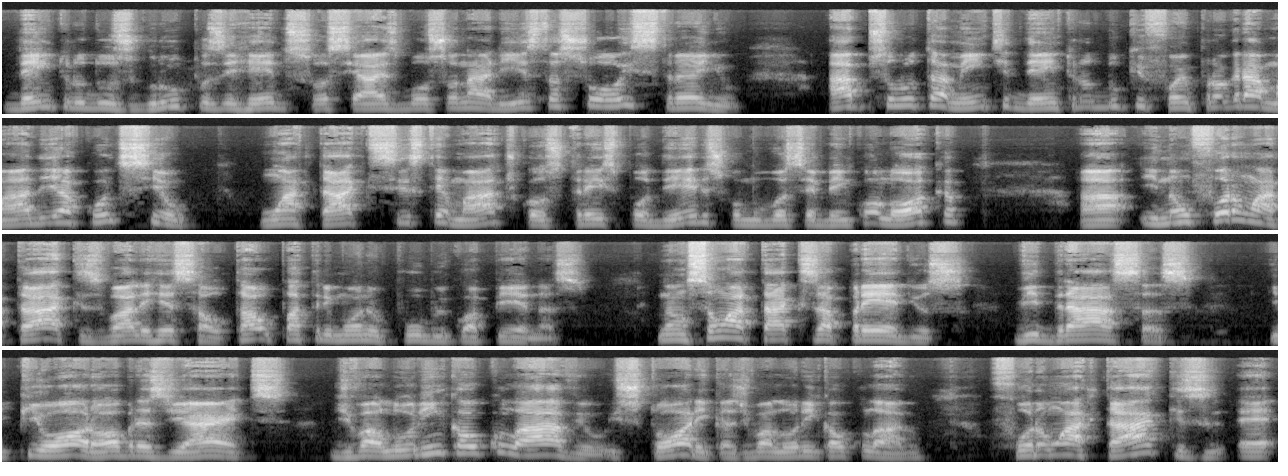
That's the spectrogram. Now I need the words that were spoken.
dentro dos grupos e redes sociais bolsonaristas, soou estranho absolutamente dentro do que foi programado e aconteceu. Um ataque sistemático aos três poderes, como você bem coloca, ah, e não foram ataques, vale ressaltar, o patrimônio público apenas. Não são ataques a prédios, vidraças e, pior, obras de artes de valor incalculável, históricas de valor incalculável. Foram ataques, é,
